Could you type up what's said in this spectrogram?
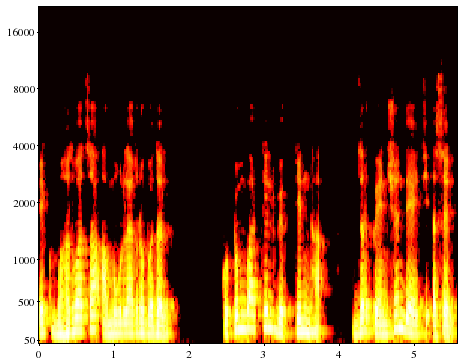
एक महत्त्वाचा आमूलाग्र बदल कुटुंबातील व्यक्तींना जर पेन्शन द्यायची असेल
